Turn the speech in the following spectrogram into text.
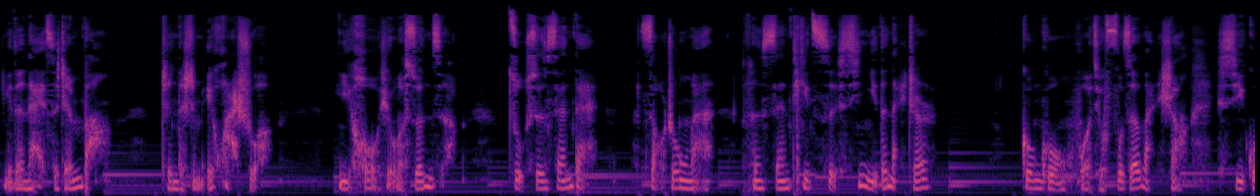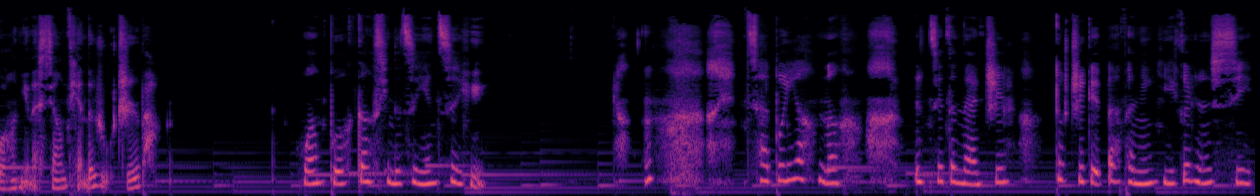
你的奶子真棒，真的是没话说。以后有了孙子，祖孙三代，早中晚。”分三梯次吸你的奶汁儿，公公我就负责晚上吸光你那香甜的乳汁吧。王博高兴的自言自语：“才不要呢，人家的奶汁都只给爸爸您一个人吸。”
